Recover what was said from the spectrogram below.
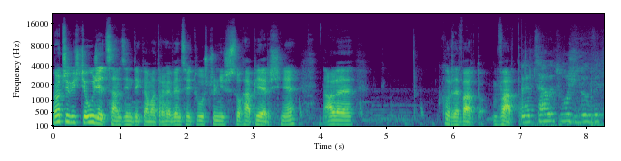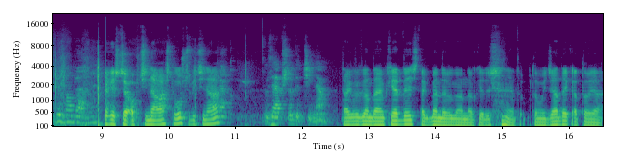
No oczywiście udziec sam z indyka ma trochę więcej tłuszczu niż sucha pierś, nie? Ale kurde warto, warto. Ale cały tłuszcz był wytrymowany. Jak jeszcze obcinałaś tłuszcz, wycinałaś? Tak, zawsze wycinam. Tak wyglądałem kiedyś, tak będę wyglądał kiedyś. Nie, to, to mój dziadek, a to ja.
